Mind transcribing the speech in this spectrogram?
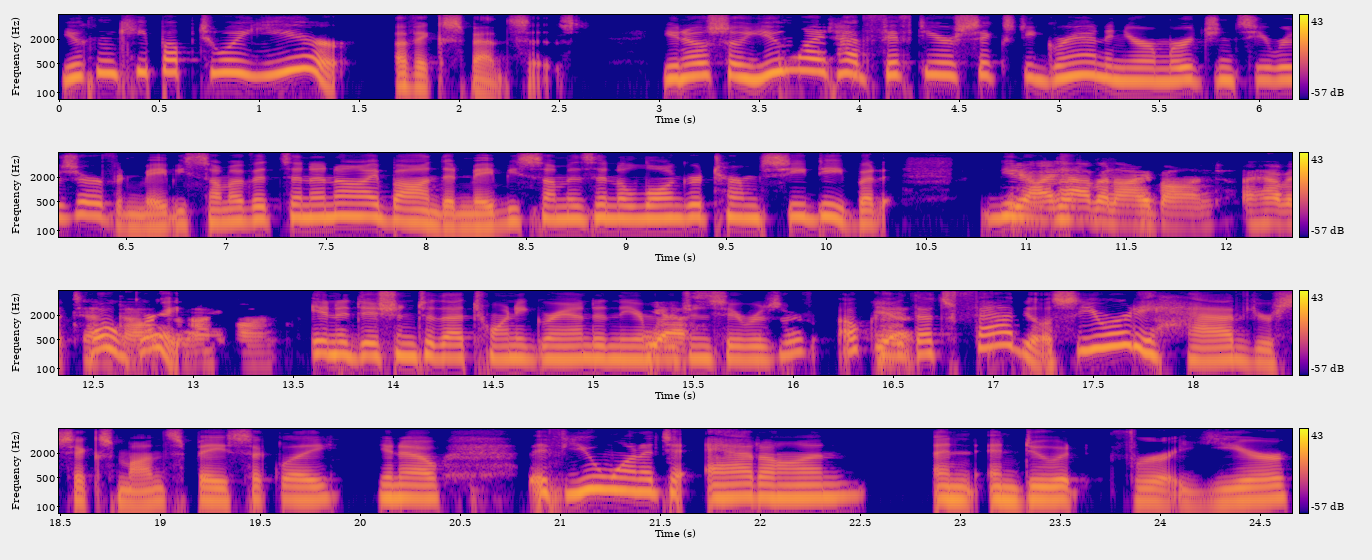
you can keep up to a year of expenses. You know, so you might have 50 or 60 grand in your emergency reserve, and maybe some of it's in an I bond, and maybe some is in a longer term CD. But yeah, know, I have an I bond. I have a 10,000 oh, I bond. In addition to that 20 grand in the emergency yes. reserve? Okay, yes. that's fabulous. So you already have your six months basically. You know, if you wanted to add on and and do it for a year,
